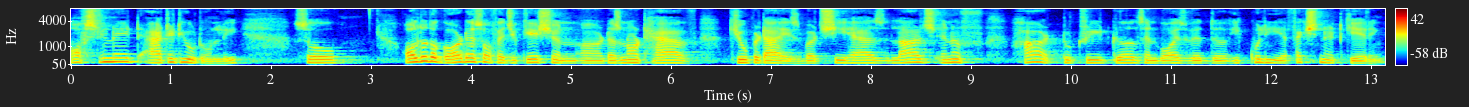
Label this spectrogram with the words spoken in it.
obstinate attitude only. So, Although the goddess of education uh, does not have cupid eyes, but she has large enough heart to treat girls and boys with uh, equally affectionate caring.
